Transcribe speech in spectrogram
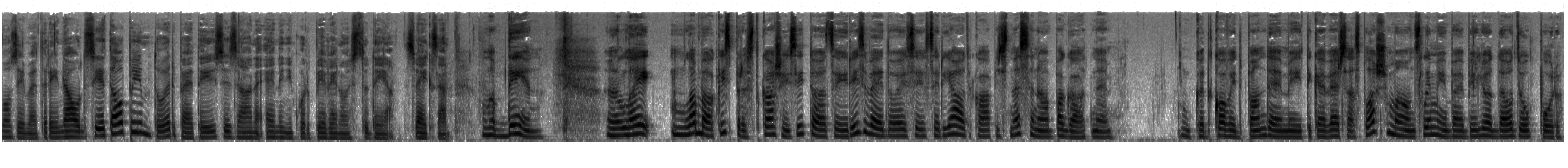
nozīmēt arī naudas ietaupījumu, to ir pētījusi Zāne Eniņa, kur pievienojas studijā. Sveika, Zāne! Labdien! Lai labāk izprastu, kā šī situācija ir izveidojusies, ir jāatkāpjas nesenā pagātnē kad Covid pandēmija tikai vērsās plašumā un slimībai bija ļoti daudz upuru,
